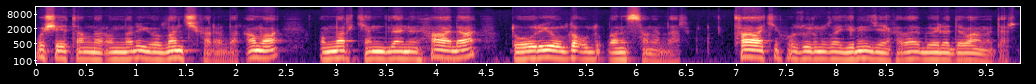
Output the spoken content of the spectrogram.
Bu şeytanlar onları yoldan çıkarırlar. Ama onlar kendilerinin hala doğru yolda olduklarını sanırlar. Ta ki huzurumuza gelinceye kadar böyle devam eder.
